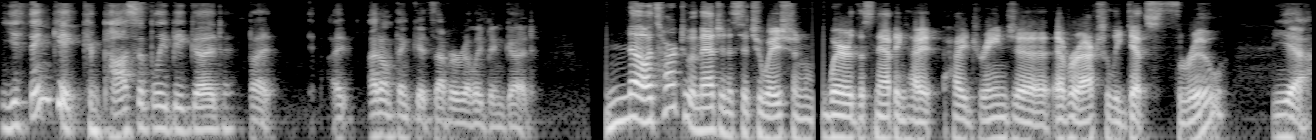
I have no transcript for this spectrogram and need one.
you think it could possibly be good, but I I don't think it's ever really been good. No, it's hard to imagine a situation where the snapping hy- hydrangea ever actually gets through. Yeah.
